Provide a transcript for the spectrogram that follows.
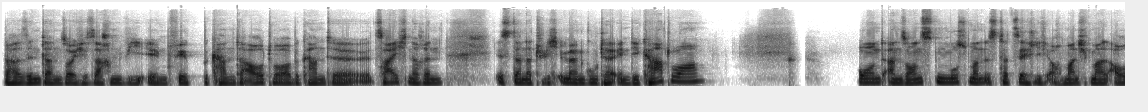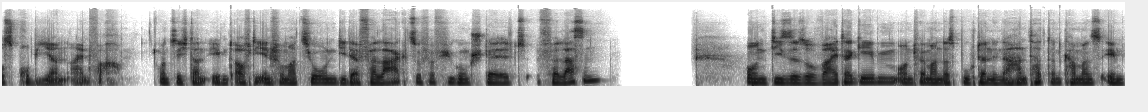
Da sind dann solche Sachen wie irgendwie bekannte Autor, bekannte Zeichnerin, ist dann natürlich immer ein guter Indikator. Und ansonsten muss man es tatsächlich auch manchmal ausprobieren einfach und sich dann eben auf die Informationen, die der Verlag zur Verfügung stellt, verlassen und diese so weitergeben. Und wenn man das Buch dann in der Hand hat, dann kann man es eben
